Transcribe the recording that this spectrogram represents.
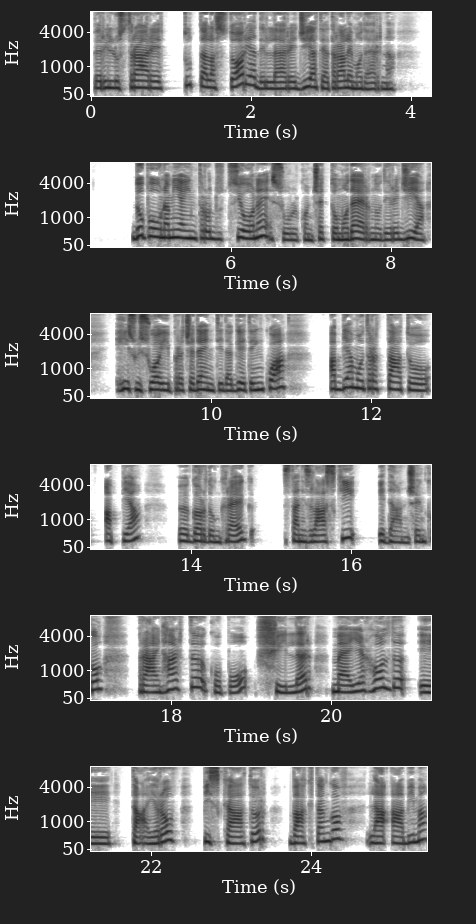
per illustrare tutta la storia della regia teatrale moderna. Dopo una mia introduzione sul concetto moderno di regia e sui suoi precedenti da Goethe in qua, abbiamo trattato Appia, eh, Gordon Craig, Stanislavski e Danchenko, Reinhardt, Copeau, Schiller, Meyerhold e Tyrov, Piscator, Vakhtangov, la Abima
